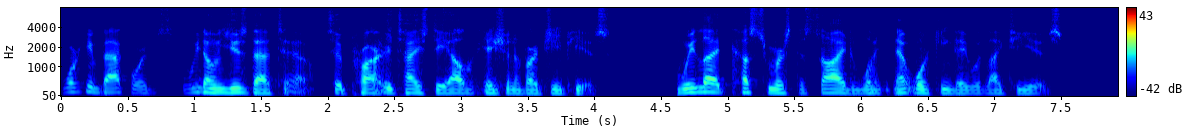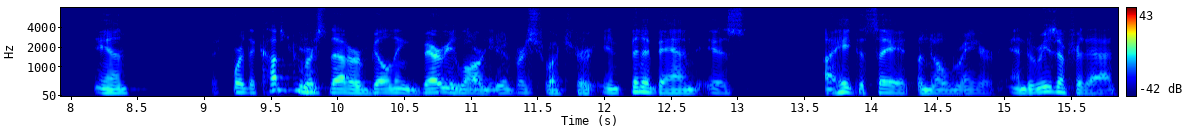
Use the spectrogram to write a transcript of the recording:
Working backwards, we don't use that to, to prioritize the allocation of our GPUs. We let customers decide what networking they would like to use. And for the customers that are building very large infrastructure, InfiniBand is, I hate to say it, a no brainer. And the reason for that,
